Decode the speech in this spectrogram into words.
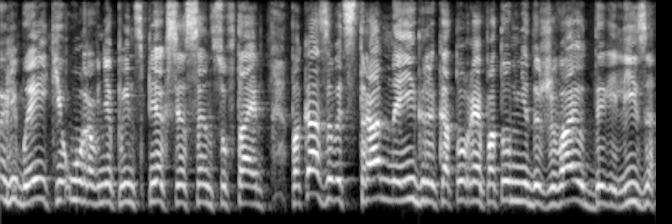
ремейки уровня Persia Sense of Time, показывать странные игры, которые потом не доживают до релиза,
